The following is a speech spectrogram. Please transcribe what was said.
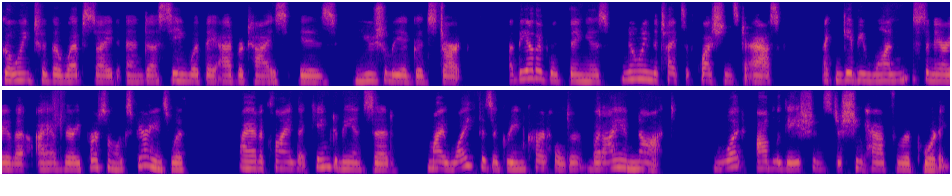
going to the website and uh, seeing what they advertise is usually a good start. The other good thing is knowing the types of questions to ask. I can give you one scenario that I have very personal experience with. I had a client that came to me and said, my wife is a green card holder, but I am not. What obligations does she have for reporting?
